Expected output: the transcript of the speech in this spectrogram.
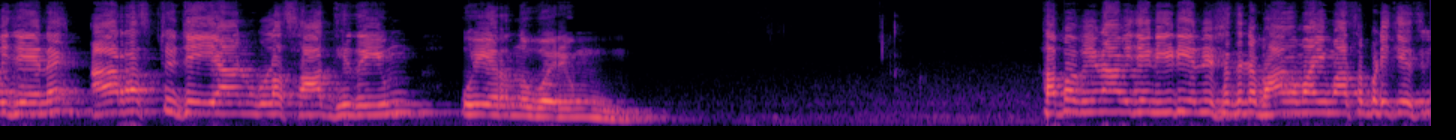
വിജയനെ അറസ്റ്റ് ചെയ്യാനുള്ള സാധ്യതയും ഉയർന്നു വരും. അപ്പൊ വീണാ വിജയൻ ഇ ഡി അന്വേഷണത്തിന്റെ ഭാഗമായി മാസപ്പടി കേസിൽ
